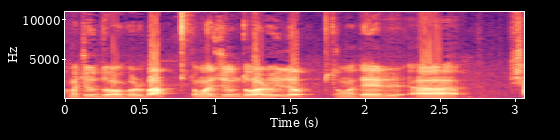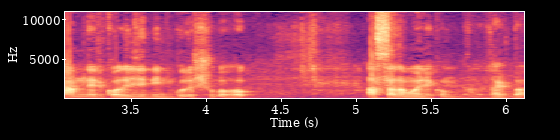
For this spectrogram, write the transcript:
আমার জন্য দোয়া করবা। তোমার জন্য দোয়া রইল, তোমাদের সামনের কলেজের দিনগুলো শুভ হোক। আসসালামু আলাইকুম, ভালো থাকবা।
